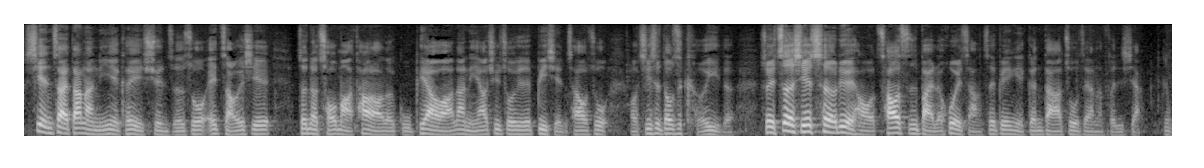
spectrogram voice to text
现在当然你也可以选择说，哎，找一些真的筹码套牢的股票啊，那你要去做一些避险操作，哦，其实都是可以的。所以这些策略哈、哦，超直白的会长这边也跟大家做这样的分享。嗯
